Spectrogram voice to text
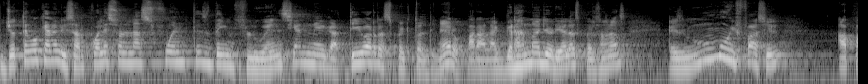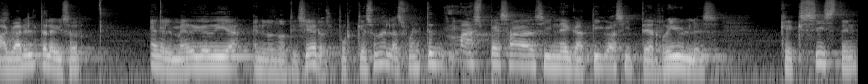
yo tengo que analizar cuáles son las fuentes de influencia negativa respecto al dinero. Para la gran mayoría de las personas es muy fácil apagar el televisor en el mediodía en los noticieros, porque es una de las fuentes más pesadas y negativas y terribles que existen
